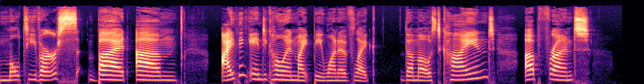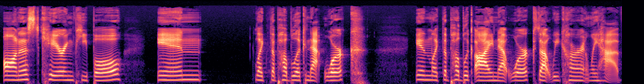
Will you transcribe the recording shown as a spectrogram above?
multiverse, but um I think Andy Cohen might be one of like the most kind, upfront, honest, caring people in like the public network, in like the public eye network that we currently have.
